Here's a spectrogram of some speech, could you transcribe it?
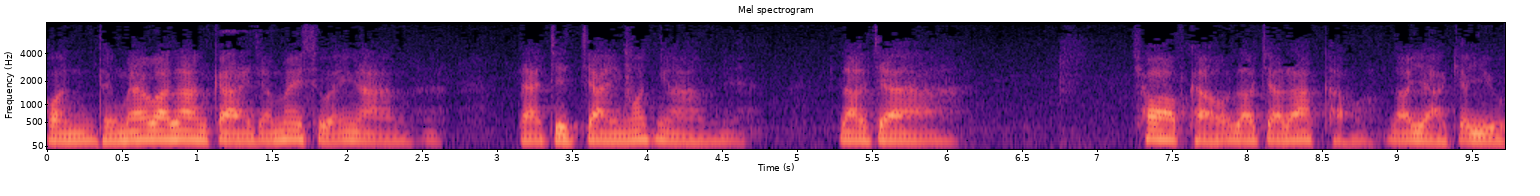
คน ถึงแม้ว่าร่างกายจะไม่สวยงาม แต่จิตใจงดงามเนี่ย เราจะชอบเขาเราจะรักเขา เราอยากจะอยู่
